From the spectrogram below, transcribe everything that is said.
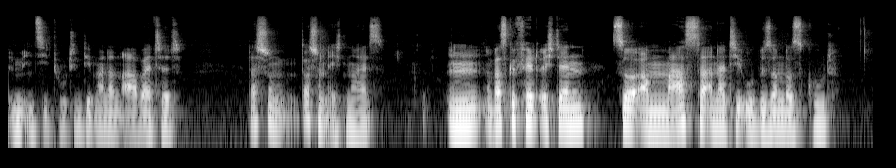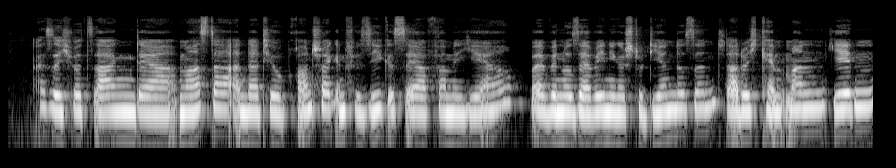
im Institut, in dem man dann arbeitet. Das ist schon, das ist schon echt nice. Mhm, was gefällt euch denn so am Master an der TU besonders gut? Also ich würde sagen, der Master an der TU Braunschweig in Physik ist sehr familiär, weil wir nur sehr wenige Studierende sind. Dadurch kennt man jeden.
